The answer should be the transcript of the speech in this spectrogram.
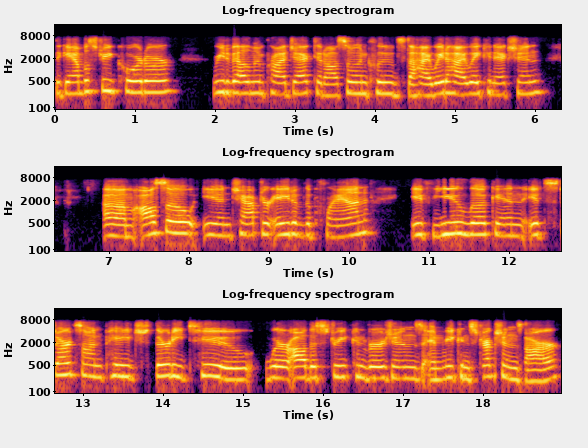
the Gamble Street corridor redevelopment project. It also includes the highway to highway connection. Um, also in chapter eight of the plan, if you look and it starts on page 32 where all the street conversions and reconstructions are.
